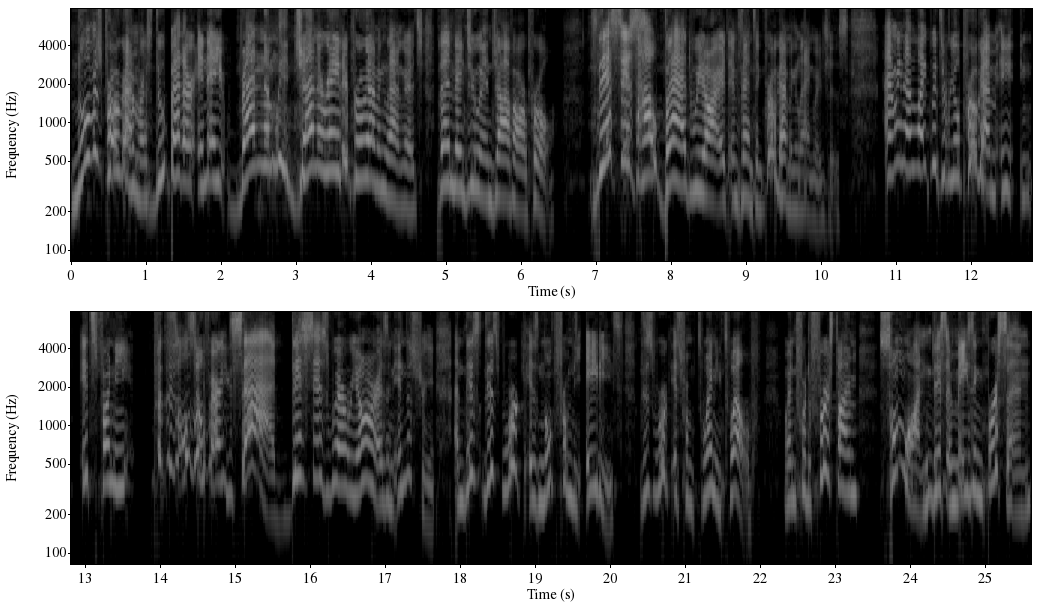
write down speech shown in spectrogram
Novice programmers do better in a randomly generated programming language than they do in Java or Perl. This is how bad we are at inventing programming languages. I mean, unlike with the real program, it's funny, but it's also very sad. This is where we are as an industry. And this, this work is not from the 80s. This work is from 2012 when for the first time someone, this amazing person,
